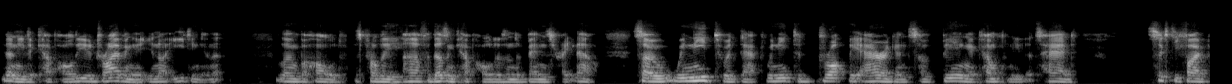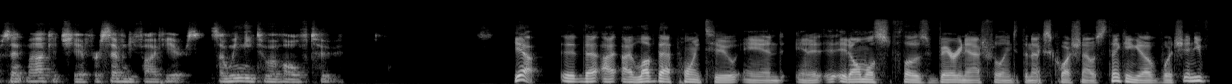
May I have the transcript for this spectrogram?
You don't need a cup holder. You're driving it, you're not eating in it. Lo and behold, there's probably half a dozen cup holders in the Benz right now. So we need to adapt. We need to drop the arrogance of being a company that's had 65% market share for 75 years. So we need to evolve too. Yeah, that I, I love that point too, and and it, it almost flows very naturally into the next question I was thinking of, which and you've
